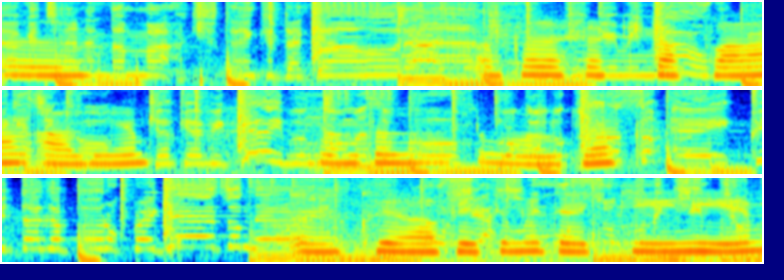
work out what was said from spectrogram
Ee, arkadaşlar kitap falan alayım. Burada lazım olacak. Ee, kıyafetimi de giyeyim.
